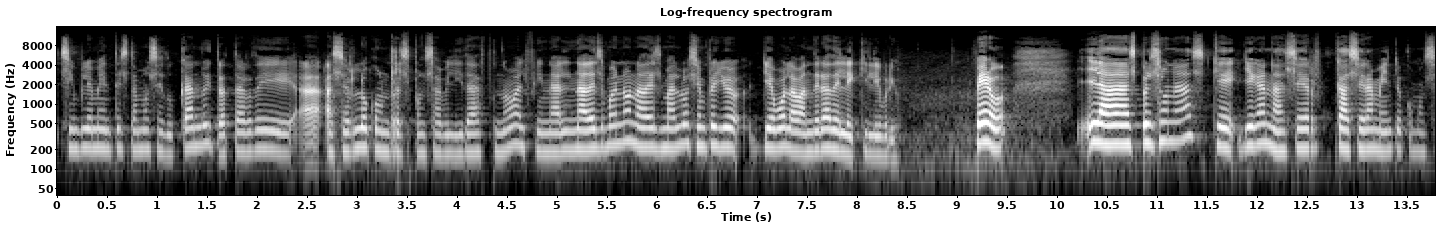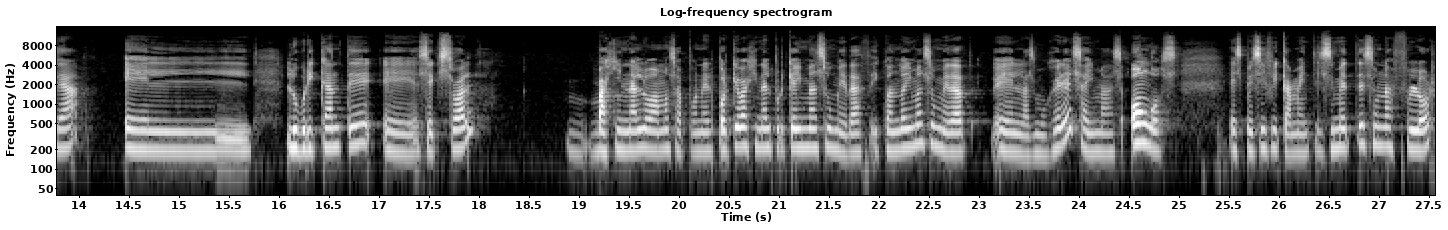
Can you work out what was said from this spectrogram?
simplemente estamos educando y tratar de hacerlo con responsabilidad, ¿no? Al final, nada es bueno, nada es malo, siempre yo llevo la bandera del equilibrio. Pero las personas que llegan a hacer caseramente o como sea, el lubricante eh, sexual, vaginal lo vamos a poner. ¿Por qué vaginal? Porque hay más humedad y cuando hay más humedad en las mujeres hay más hongos específicamente. Si metes una flor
